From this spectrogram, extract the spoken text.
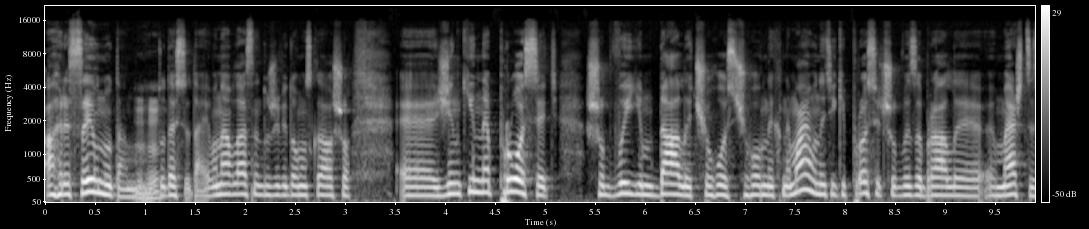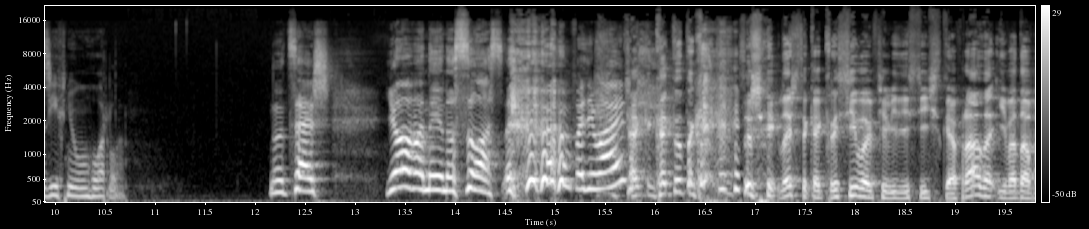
агресивну там угу. туди-сюди. І вона, власне, дуже відомо сказала, що е, жінки не просять, щоб ви їм дали чогось, чого в них немає. Вони тільки просять, щоб ви забрали мешце з їхнього горла. Ну це ж ёбаный насос. Понимаешь? Как, как-то так, слушай, знаешь, такая красивая феміністична фраза, і потом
